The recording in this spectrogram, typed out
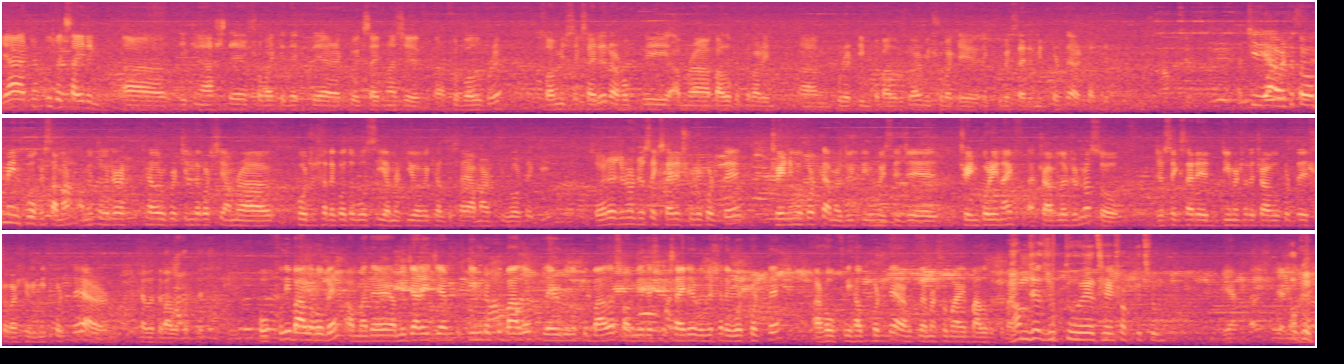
ইয়া এটা খুব এক্সাইটিং এখানে আসতে, সবাইকে দেখতে, আর একটু এক্সাইটমেন্ট আছে ফুটবলের উপরে। সো আমি এক্সাইটেড আর আমরা ভালো করতে পারি। পুরো টিমটা ভালো করতে পারি। সবাইকে একটু এক্সাইটেড মিট করতে, আর খেলতে এটা তো মেইন ফোকাস আমার। আমি তো এটা খেলার উপর চিন্তা করছি, আমরা কোচের সাথে কত বসি আমরা কীভাবে খেলতে চাই, আমার রোলটা কি? সো এটার জন্য জাস্ট এক্সাইটেড শুরু করতে ট্রেনিংও করতে। আমরা দুই তিন হয়েছে যে ট্রেন করি নাই ট্রাভেলের জন্য। সো জাস্ট এক্সাইটেড টিমের সাথে ট্রাভেল করতে সবার সাথে মিট করতে আর খেলাতে ভালো করতে। হোপফুলি ভালো হবে। আমাদের আমি জানি যে টিমটা খুব ভালো প্লেয়ারগুলো খুব ভালো সব মেয়েদের এক্সাইটেড ওদের সাথে ওয়ার্ক করতে আর হোপফুলি হেল্প করতে আর হোপফুলি আমরা সবাই ভালো করতে পারি। হামজা যুক্ত হয়েছে সবকিছু। কিছু ওকে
